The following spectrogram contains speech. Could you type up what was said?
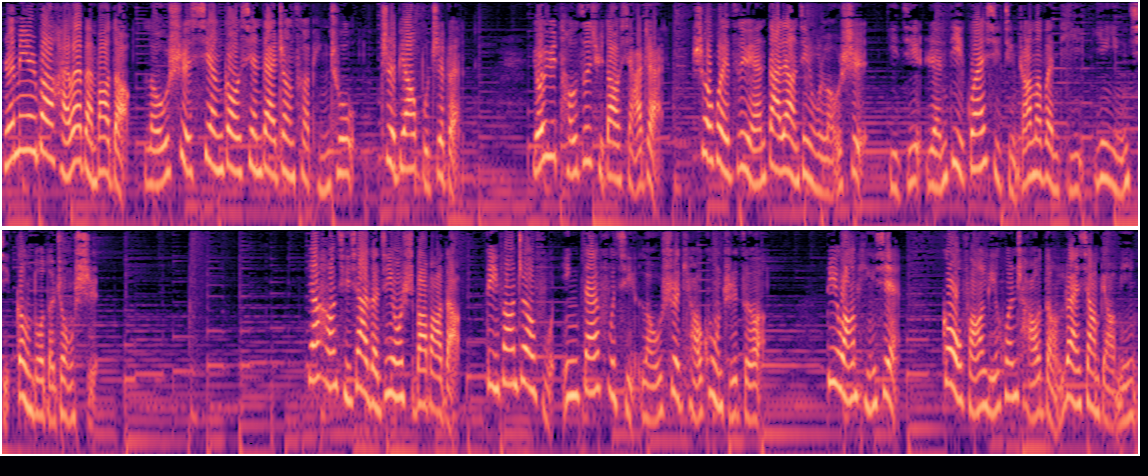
人民日报海外版报道，楼市限购限贷政策频出，治标不治本。由于投资渠道狭窄，社会资源大量进入楼市，以及人地关系紧张的问题，应引起更多的重视。央行旗下的金融时报报道，地方政府应担负起楼市调控职责。帝王坪现购房离婚潮等乱象表明，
